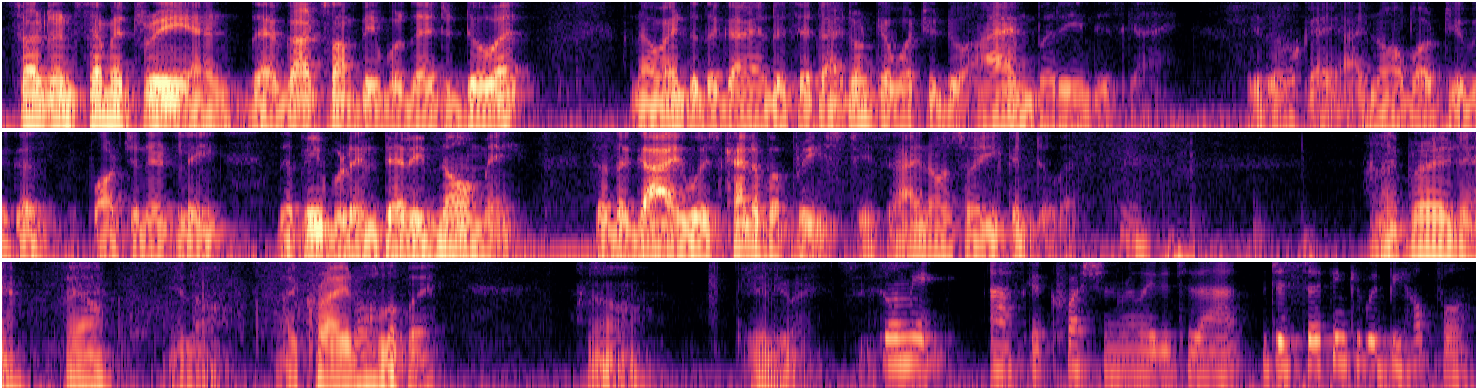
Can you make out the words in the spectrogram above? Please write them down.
certain cemetery and they've got some people there to do it. And I went to the guy and I said, I don't care what you do, I am burying this guy. He said, Okay, I know about you because fortunately the people in Delhi know me. So the guy who is kind of a priest, he said, I know, so you can do it. And I buried him. Well, you know, I cried all the way. No. Anyway. So let me ask a question related to that. Just I think it would be helpful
